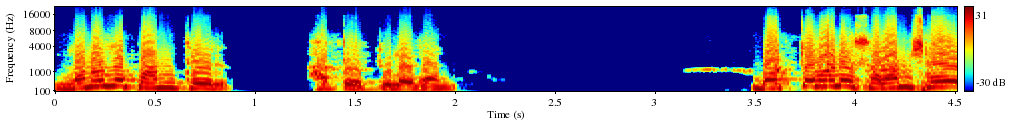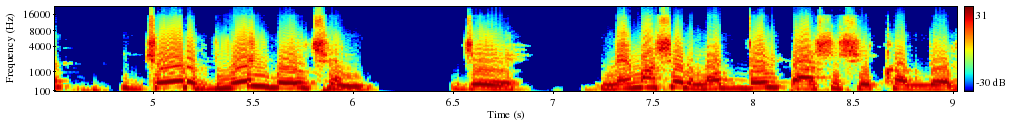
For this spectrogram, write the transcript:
মনোজ পান্থের হাতে তুলে দেন। বর্তমানে সালাম সাহেব জোর দিয়েই বলছেন যে, মে মাসের মধ্যেই পার্শ্ব শিক্ষকদের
